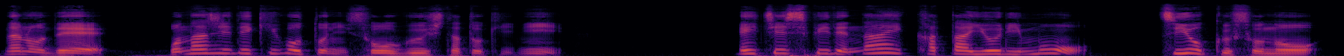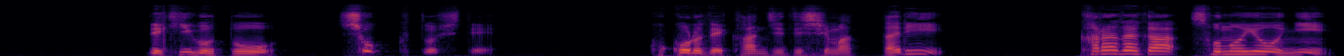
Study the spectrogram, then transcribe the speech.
なので、同じ出来事に遭遇した時に、HSP でない方よりも強くその出来事をショックとして心で感じてしまったり、体がそのように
